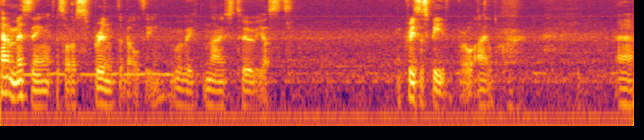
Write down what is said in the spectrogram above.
Kind of missing a sort of sprint ability. It would be nice to just increase the speed for a while. uh,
